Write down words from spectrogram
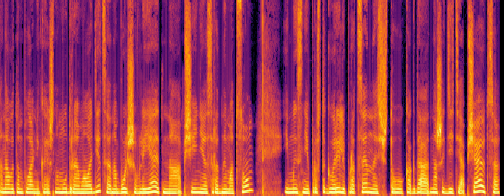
она в этом плане, конечно, мудрая, молодец, и она больше влияет на общение с родным отцом. И мы с ней просто говорили про ценность, что когда наши дети общаются,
